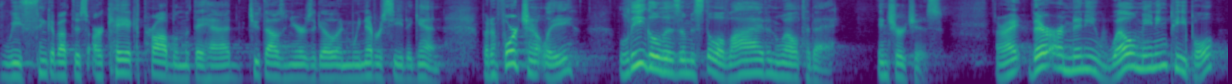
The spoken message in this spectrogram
we think about this archaic problem that they had 2,000 years ago, and we never see it again. But unfortunately, legalism is still alive and well today in churches. All right? There are many well meaning people,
